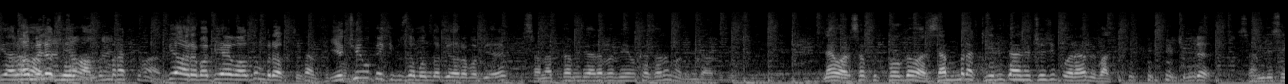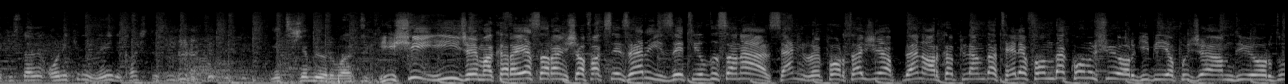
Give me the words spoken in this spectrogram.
Bir araba Ameliyat aldım, ev oldum. aldım bıraktım abi. bir araba bir ev aldın bıraktın. Tabii, futbol. Yetiyor mu peki bu zamanda bir araba bir ev? Sanattan bir araba bir ev kazanamadım daha biliyorsun. Ne varsa futbolda var. Sen bırak 7 tane çocuk var abi bak. Kimde? Sende 8 tane 12 mi neydi kaçtı? Yetişemiyorum artık. İşi iyice makaraya saran Şafak Sezer İzzet Yıldızhan'a sen röportaj yap ben arka planda telefonda konuşuyor gibi yapacağım diyordu.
